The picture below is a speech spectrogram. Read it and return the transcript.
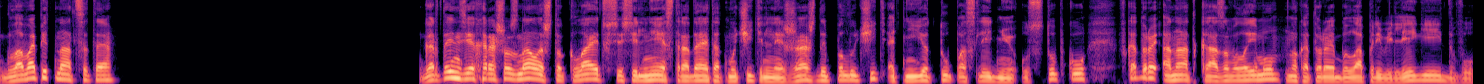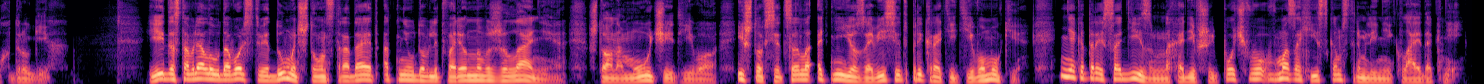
Глава 15. Гортензия хорошо знала, что Клайд все сильнее страдает от мучительной жажды получить от нее ту последнюю уступку, в которой она отказывала ему, но которая была привилегией двух других. Ей доставляло удовольствие думать, что он страдает от неудовлетворенного желания, что она мучает его, и что всецело от нее зависит прекратить его муки. Некоторый садизм, находивший почву в мазохистском стремлении Клайда к ней.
